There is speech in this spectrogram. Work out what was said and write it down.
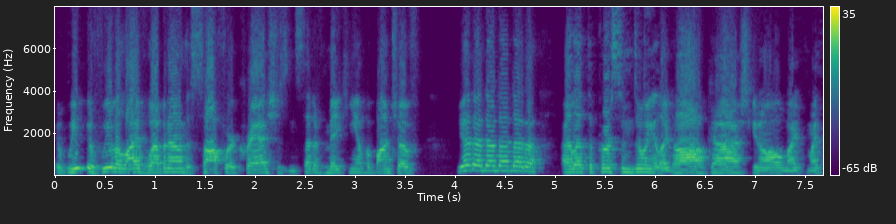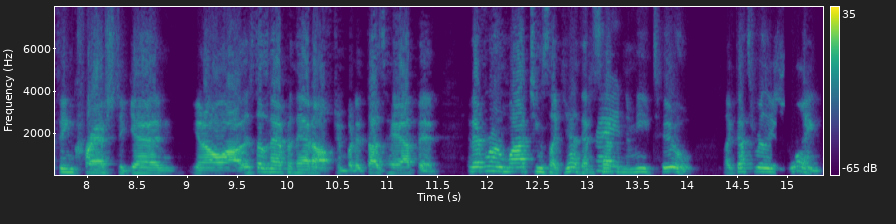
if we if we have a live webinar and the software crashes instead of making up a bunch of yeah da, da, da, da, da, i let the person doing it like oh gosh you know my, my thing crashed again you know uh, this doesn't happen that often but it does happen and everyone watching is like yeah that's right. happened to me too like that's really annoying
